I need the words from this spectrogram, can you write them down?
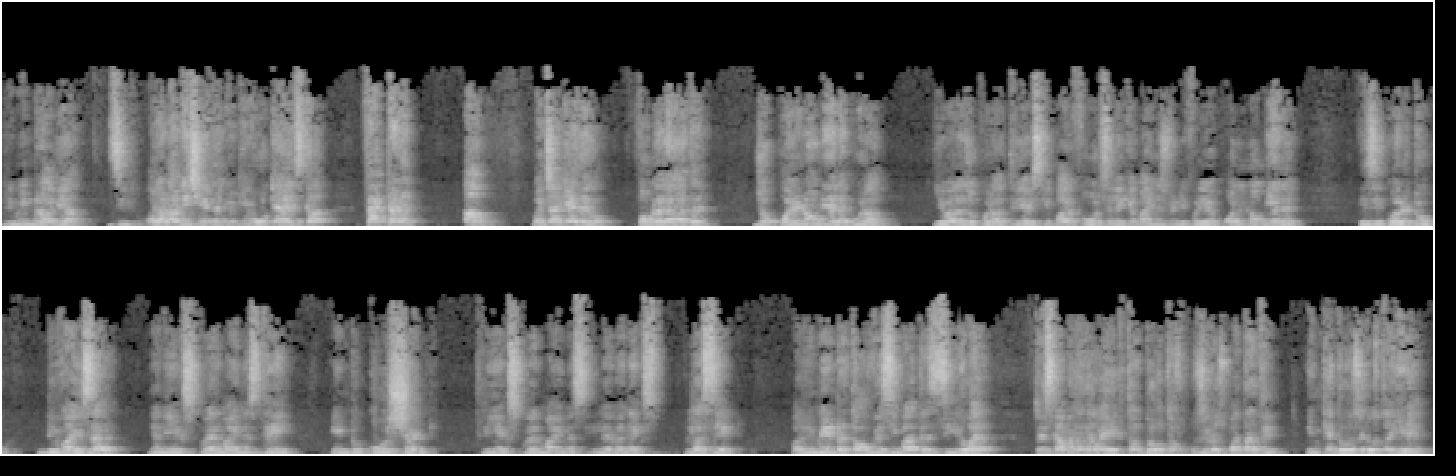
रिमाइंडर आ गया ज़ीरो और आना भी चाहिए था, क्योंकि वो क्या है, इसका फैक्टर है। अब बचा क्या है, देखो फॉर्मूला लगाते हैं। जो पॉलिनोमियल है पूरा, ये वाला जो पूरा थ्री एक्स की पावर फोर से लेके माइनस ट्वेंटी फोर ये पॉलिनोमियल है। इज़ इक्वल टू डिवाइजर यानी x square minus three into quotient three x square minus eleven x plus eight, और रिमाइंडर तो ऑब्वियसली बात है, ज़ीरो है। तो इसका मतलब देखो, एक तो दो तो ज़ीरो पता थे, इनके दो ज़ीरो तो ये है।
